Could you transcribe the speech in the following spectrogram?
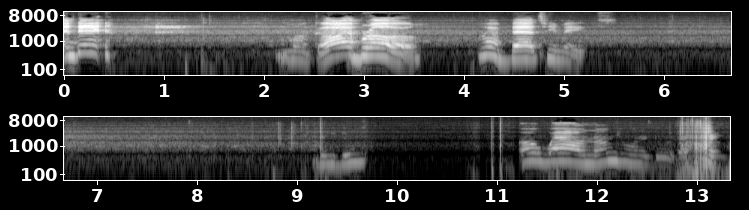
and then, my God, bro, I have bad teammates. Did he do it? Oh wow, now you want to do it. That's crazy.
